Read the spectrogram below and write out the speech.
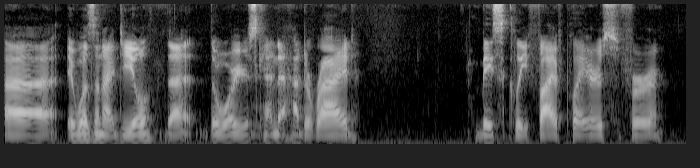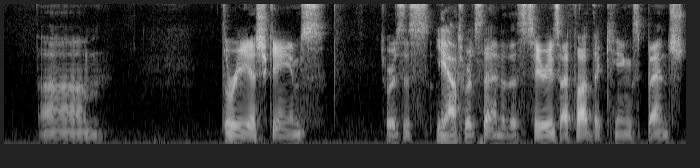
uh, it wasn't ideal that the Warriors kind of had to ride basically five players for um, three-ish games towards this Yeah. towards the end of this series. I thought the Kings bench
